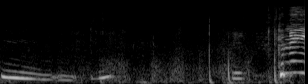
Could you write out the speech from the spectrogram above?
Hmm. Can I?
